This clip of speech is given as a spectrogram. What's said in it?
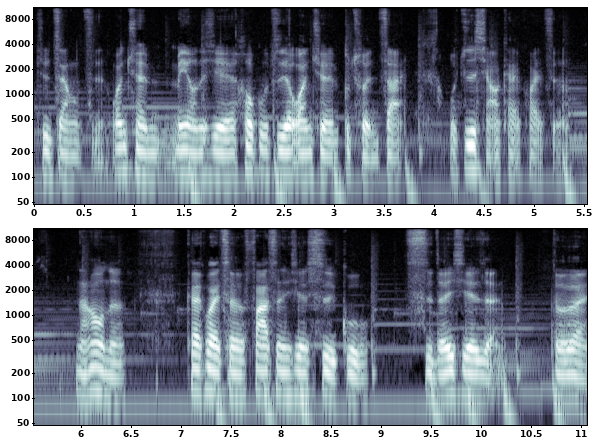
就这样子，完全没有那些后顾之忧，完全不存在。我就是想要开快车，然后呢，开快车发生一些事故，死的一些人，对不对？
